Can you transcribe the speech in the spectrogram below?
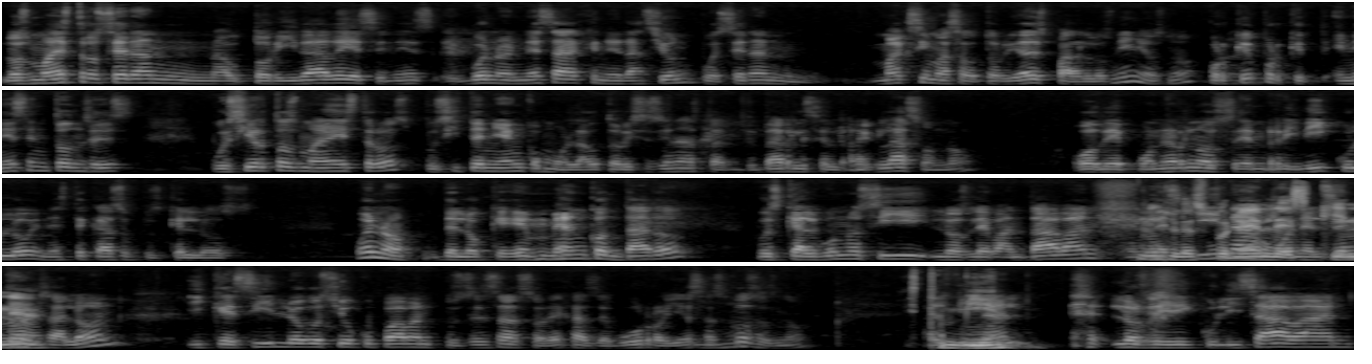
Los maestros eran autoridades en es, bueno, en esa generación pues eran máximas autoridades para los niños, ¿no? ¿Por qué? Porque en ese entonces pues ciertos maestros pues sí tenían como la autorización hasta de darles el reglazo, ¿no? O de ponernos en ridículo, en este caso pues que los bueno, de lo que me han contado, pues que algunos sí los levantaban en la Los esquina en la o en el centro del salón y que sí luego sí ocupaban pues esas orejas de burro y esas cosas, ¿no? Al bien. final los ridiculizaban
